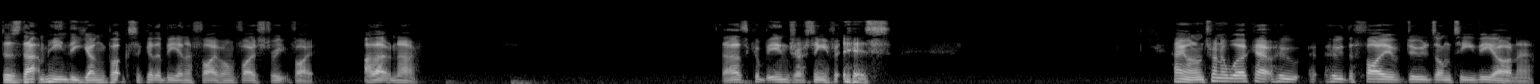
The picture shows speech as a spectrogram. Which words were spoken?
Does that mean the Young Bucks are going to be in a five-on-five street fight? I don't know. That could be interesting if it is. Hang on, I'm trying to work out who who the five dudes on TV are now.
